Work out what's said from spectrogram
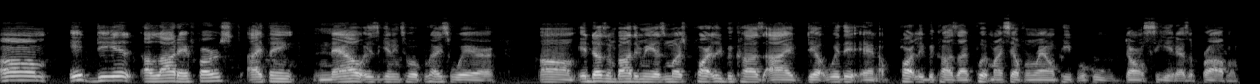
Um, it did a lot at first. I think now is getting to a place where um, it doesn't bother me as much, partly because I've dealt with it, and partly because I put myself around people who don't see it as a problem.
